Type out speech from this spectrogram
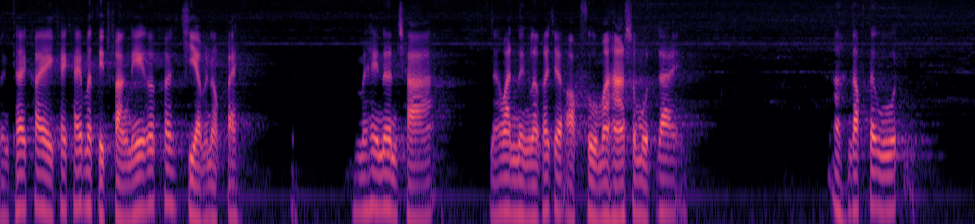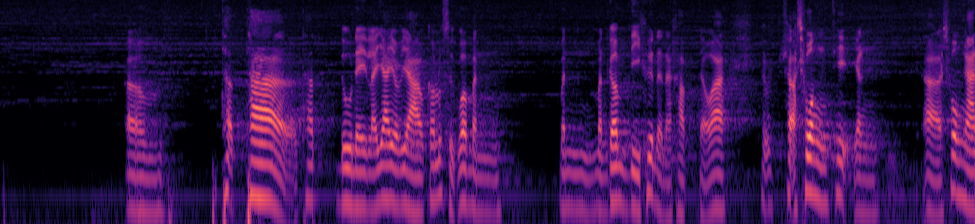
มันค่อยๆคล้ายๆมาติดฝั่งนี้ก็ค่อยเฉียมันออกไป ไม่ให้เนิ่นช้านะวันหนึ่งเราก็จะออกสู่มหาสมุทรได้อะดรอูดถ้าถ้าถ้าดูในระยะยาวๆ ก็รู้สึกว่ามันมันมันก็ดีขึ้นนะครับ แต่ว่าช่วงที่อย่างช่วงงาน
